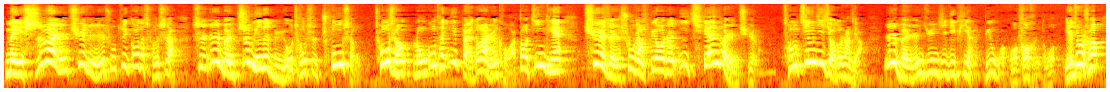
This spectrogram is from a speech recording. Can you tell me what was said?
每十万人确诊人数最高的城市啊，是日本知名的旅游城市冲绳。冲绳拢共才一百多万人口啊，到今天确诊数量飙着一千个人去了。从经济角度上讲，日本人均 GDP 啊比我国高很多，也就是说，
